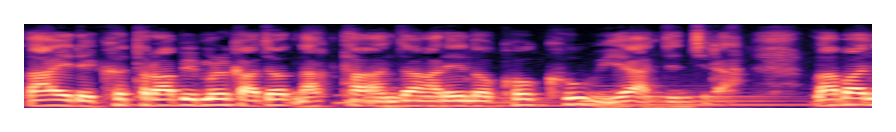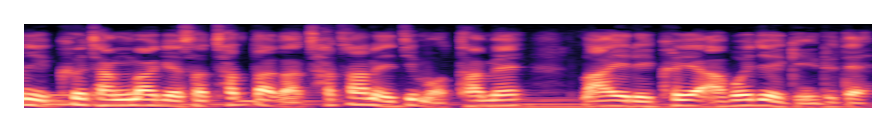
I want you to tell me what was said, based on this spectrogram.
라헬이 그 드라빔을 가져 낙타 안장 아래에 놓고 그 위에 앉은지라 라반이 그 장막에서 찾다가 찾아내지 못하매 라헬이 그의 아버지에게 이르되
